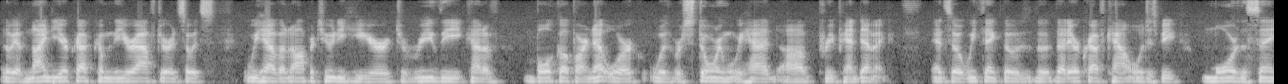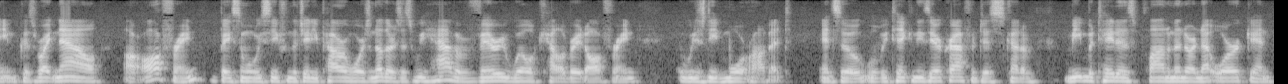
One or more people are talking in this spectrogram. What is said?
And we have 90 aircraft coming the year after. And so it's we have an opportunity here to really kind of bulk up our network with restoring what we had uh, pre pandemic. And so we think those the, that aircraft count will just be more of the same because right now our offering, based on what we see from the JD Power Awards and others, is we have a very well calibrated offering. We just need more of it. And so we'll be taking these aircraft and just kind of meat and potatoes, plowing them into our network and,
